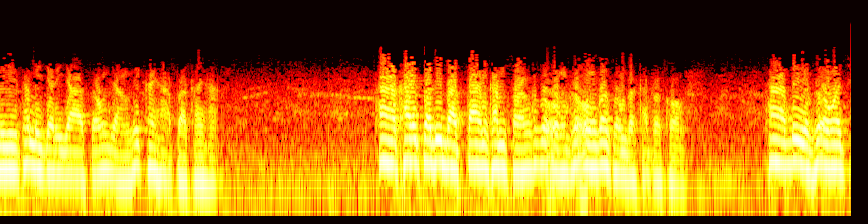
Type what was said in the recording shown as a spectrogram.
มีถ้ามีจริยาสองอย่างที่ใครหาปลาใครหาถ้าใครปฏิบัติตามคำสอนของพระองค์พระองค์ก็ทรงประคับประคอง ถ้าดื้อพระองค์ก็เฉ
